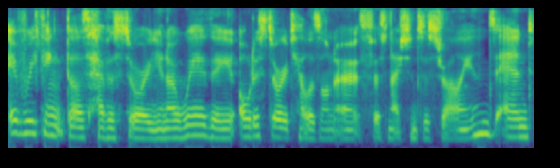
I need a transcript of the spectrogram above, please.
everything does have a story. You know, we're the oldest storytellers on earth, First Nations Australians, and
